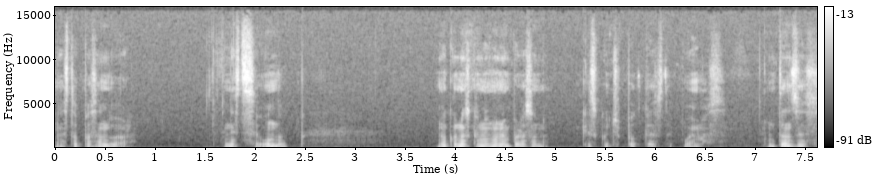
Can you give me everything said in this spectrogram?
No está pasando ahora. En este segundo no conozco a ninguna persona que escuche podcast de poemas. Entonces,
